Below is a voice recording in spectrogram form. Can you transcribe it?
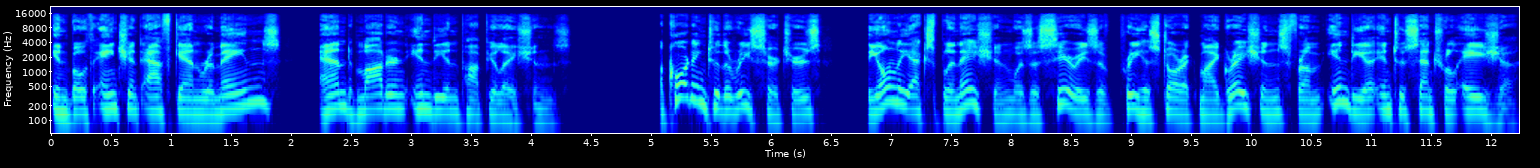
in both ancient Afghan remains and modern Indian populations. According to the researchers, the only explanation was a series of prehistoric migrations from India into Central Asia,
